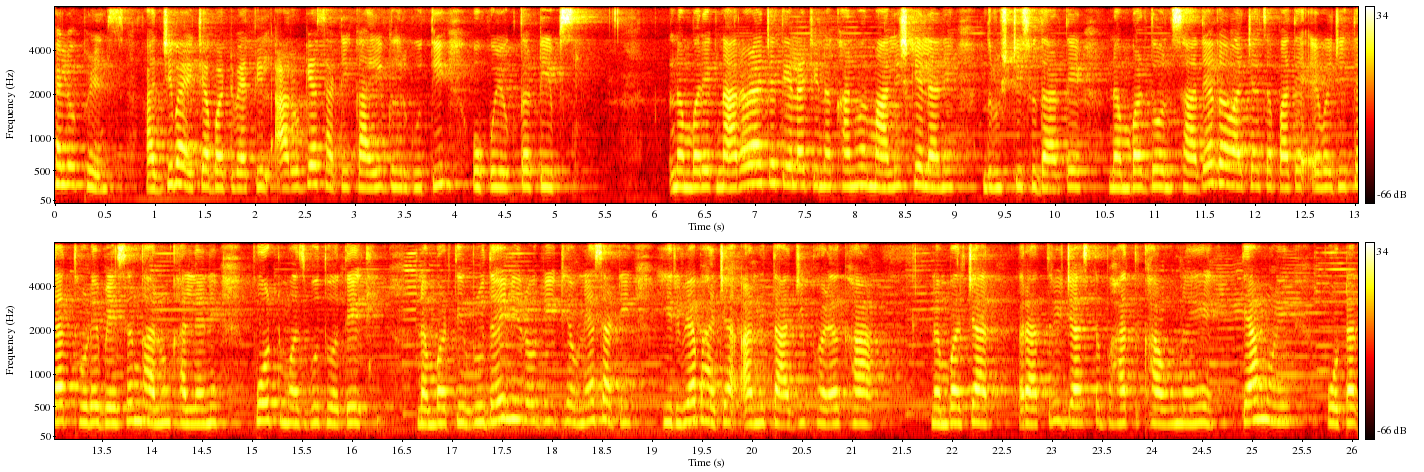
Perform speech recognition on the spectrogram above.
हॅलो फ्रेंड्स आजीबाईच्या बटव्यातील आरोग्यासाठी काही घरगुती उपयुक्त टिप्स. नंबर एक नारळाच्या तेलाची नखांवर मालिश केल्याने दृष्टी सुधारते. नंबर दोन साध्या गव्हाच्या चपात्याऐवजी त्यात थोडे बेसन घालून खाल्ल्याने पोट मजबूत होते. नंबर तीन हृदय निरोगी ठेवण्यासाठी हिरव्या भाज्या आणि ताजी फळं खा. नंबर चार रात्री जास्त भात खाऊ नये. त्यामुळे पोटात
